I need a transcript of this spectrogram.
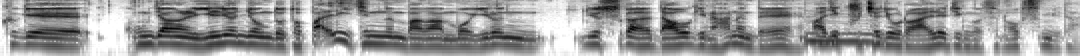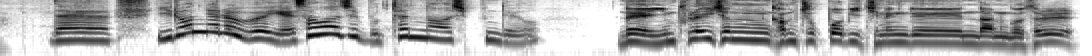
그게 공장을 1년 정도 더 빨리 짓는 방안 뭐 이런 뉴스가 나오기는 하는데 아직 음. 구체적으로 알려진 것은 없습니다. 네. 이런 일을 왜 예상하지 못했나 싶은데요. 네, 인플레이션 감축법이 진행된다는 것을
